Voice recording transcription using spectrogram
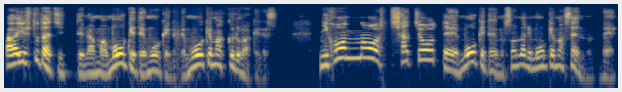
ああいう人たちっていうのは、まあ、儲けて儲けて儲けまくるわけです。日本の社長って儲けてもそんなに儲けませんので、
